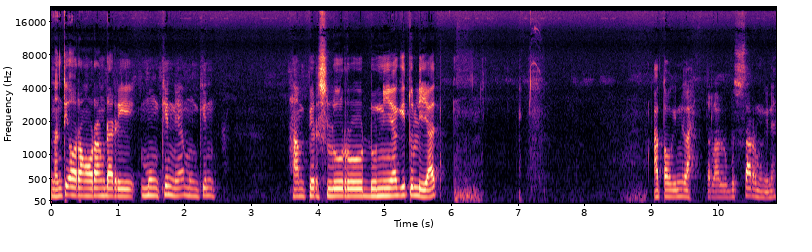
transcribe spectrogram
nanti orang-orang dari mungkin ya mungkin hampir seluruh dunia gitu lihat. Atau inilah terlalu besar mungkin ya.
